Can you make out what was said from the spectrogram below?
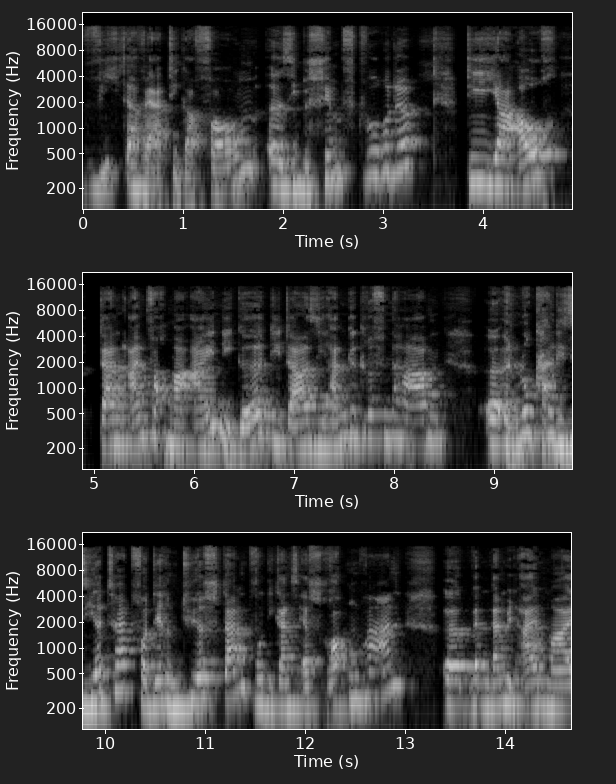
widerwärtiger Form äh, sie beschimpft wurde, die ja auch dann einfach mal einige, die da sie angegriffen haben, äh, lokalisiert hat, vor deren Tür stand, wo die ganz erschrocken waren, äh, wenn dann mit einmal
